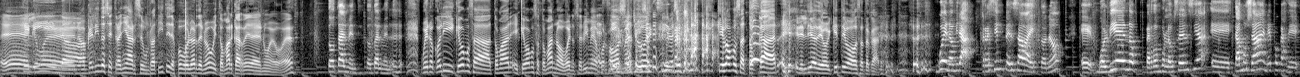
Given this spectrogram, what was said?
Eh, Qué lindo. bueno. Qué lindo es extrañarse un ratito y después volver de nuevo y tomar carrera de nuevo, ¿eh? Totalmente, totalmente. Bueno, Coli, ¿qué vamos a tomar? Eh, ¿Qué vamos a tomar? No, bueno, servime, Eh, por sí, favor, yo te- Merchu. yo te sirvo, yo te- ¿Qué vamos a tocar en el día de hoy? ¿Qué tema vamos a tocar? Bueno, mira, recién pensaba esto, ¿no? Eh, volviendo, perdón por la ausencia, eh, estamos ya en épocas de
